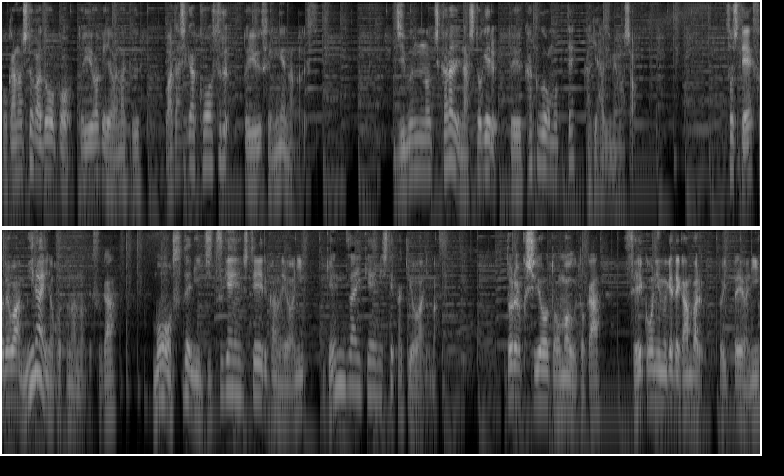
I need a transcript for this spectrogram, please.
他の人がどうこうというわけではなく私がこうするという宣言なのです。自分の力で成し遂げるという覚悟を持って書き始めましょう。そしてそれは未来のことなのですが、もうすでに実現しているかのように現在形にして書き終わります。努力しようと思うとか、成功に向けて頑張るといったように、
